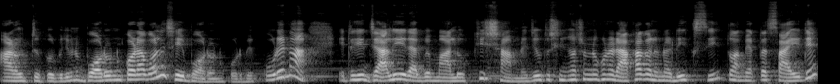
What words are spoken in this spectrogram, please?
আরতি করবে। যেমন বরণ করা বলে, সেই বরণ করবে। করে না, এটাকে জ্বালিয়ে রাখবে মা লক্ষ্মীর সামনে। যেহেতু সিংহাসন ওখানে রাখা গেল না রিক্সি, তো আমি একটা সাইডে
